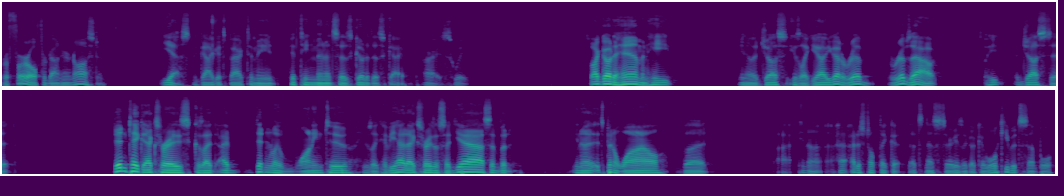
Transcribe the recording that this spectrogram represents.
referral for down here in Austin?" Yes. The guy gets back to me 15 minutes. Says, "Go to this guy." All right, sweet. So I go to him, and he, you know, adjusts. He's like, "Yeah, you got a rib. A rib's out." So he adjusts it. Didn't take X-rays because I I didn't really want him to. He was like, "Have you had X-rays?" I said, "Yeah." I said, "But you know, it's been a while, but I, you know, I, I just don't think that that's necessary." He's like, "Okay, we'll keep it simple."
